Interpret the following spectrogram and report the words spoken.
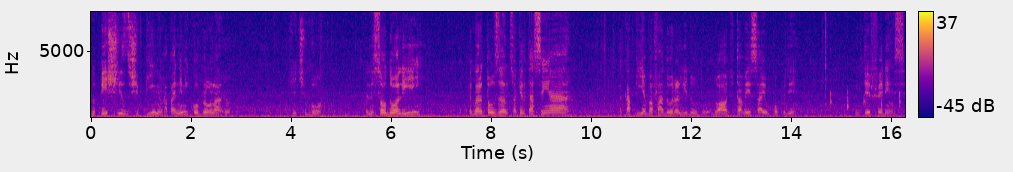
no PX do Chipinho. O rapaz nem me cobrou lá, viu? Gente boa. Ele soldou ali. Agora eu tô usando. Só que ele tá sem a, a capinha abafadora ali do, do, do áudio. Talvez saia um pouco de interferência.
